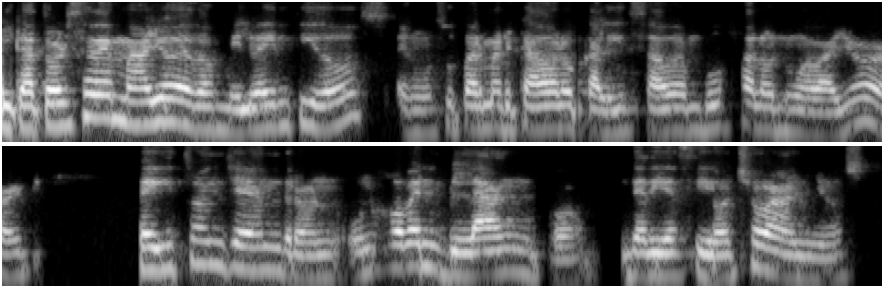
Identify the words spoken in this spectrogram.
El 14 de mayo de 2022, en un supermercado localizado en Buffalo, Nueva York, Peyton Gendron, un joven blanco de 18 años,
